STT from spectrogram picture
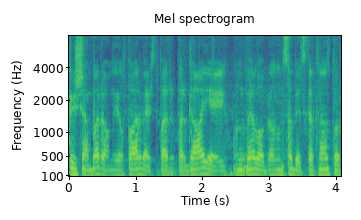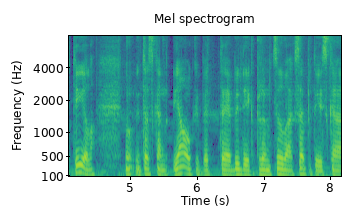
Krišāna Barona ielu pārvērst par, par gājēju un velobraucu un sabiedriskā transporta ielu. Nu, tas skan jauki, bet tajā brīdī, kad protams, cilvēks sapratīs, ka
